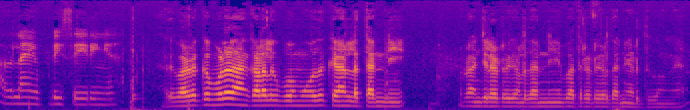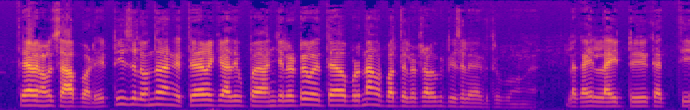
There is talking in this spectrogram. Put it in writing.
அதெல்லாம் எப்படி செய்றீங்க? அது வழக்கம் போல் நாங்கள் கடலுக்கு போகும்போது கேனில் தண்ணி ஒரு அஞ்சு லிட்டர் கேனில் தண்ணி பத்து லிட்டர் தண்ணி எடுத்துக்கோங்க தேவையான அளவுக்கு சாப்பாடு. டீசல் வந்து நாங்கள் தேவைக்கு அது இப்போ அஞ்சு லிட்டர் தேவைப்படுதுன்னா ஒரு பத்து லிட்டர் அளவுக்கு டீசல் எடுத்துகிட்டு போவாங்க. இல்லை கையில் லைட்டு கத்தி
